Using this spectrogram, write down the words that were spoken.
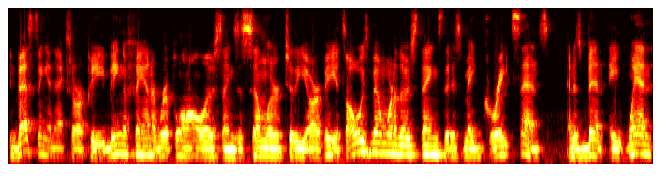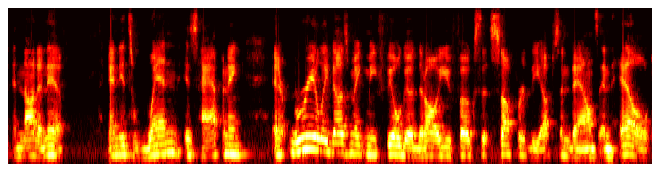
investing in XRP, being a fan of Ripple and all those things is similar to the RV. It's always been one of those things that has made great sense and has been a when and not an if. And it's when is happening. And it really does make me feel good that all you folks that suffered the ups and downs and held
